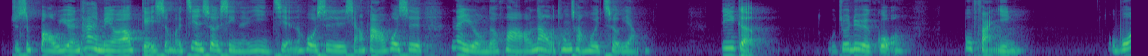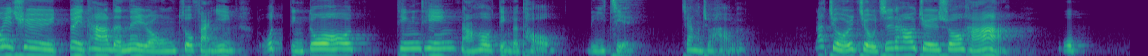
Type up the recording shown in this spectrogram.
就是抱怨，他也没有要给什么建设性的意见或是想法或是内容的话，那我通常会这样：第一个，我就略过，不反应，我不会去对他的内容做反应，我顶多听一听，然后点个头。理解，这样就好了。那久而久之，他会觉得说：“哈，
